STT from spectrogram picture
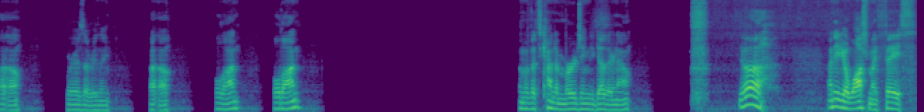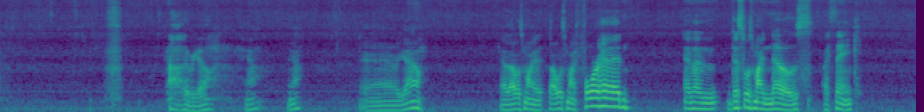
Uh-oh. Where is everything? Uh-oh. Hold on. Hold on. Some of it's kind of merging together now. Ugh. I need to go wash my face. Oh, there we go. Yeah, yeah. There we go. Yeah, that was my that was my forehead, and then this was my nose. I think.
